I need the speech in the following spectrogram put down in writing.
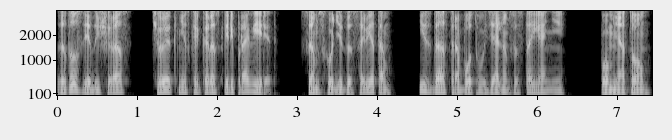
Зато в следующий раз человек несколько раз перепроверит, сам сходит за советом и сдаст работу в идеальном состоянии. Помня о том,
